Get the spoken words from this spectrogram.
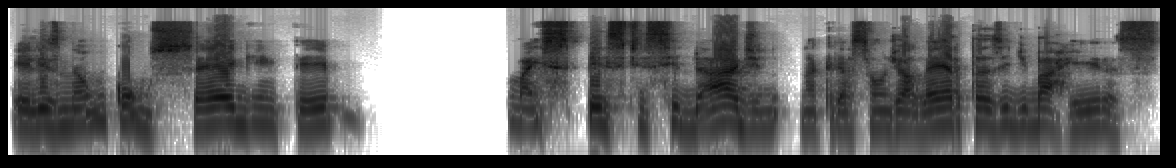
Eles não conseguem ter uma especificidade na criação de alertas e de barreiras.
